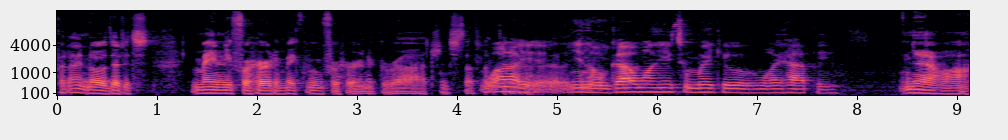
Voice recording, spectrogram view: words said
but I know that it's mainly for her to make room for her in the garage and stuff like Why? that. Uh, you know, God wants you to make your wife happy. Yeah, well,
